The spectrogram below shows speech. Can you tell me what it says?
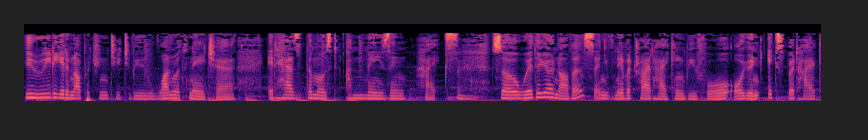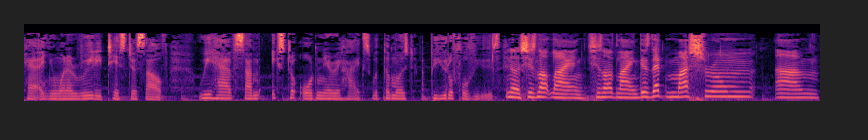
you really get an opportunity to be one with nature. It has the most amazing hikes. Mm. So whether you're a novice and you've never tried hiking before or you're an expert hiker and you want to really test yourself, we have some extraordinary hikes with the most beautiful views. No, she's not lying. She's not lying. There's that mushroom, um,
